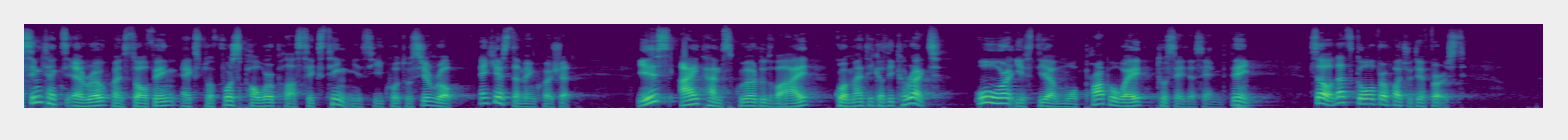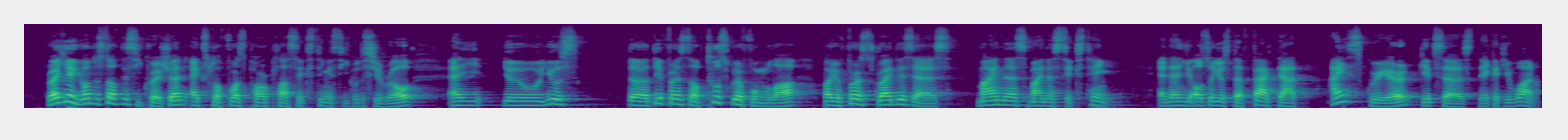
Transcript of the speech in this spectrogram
A syntax error when solving x to the fourth power plus 16 is equal to 0. And here's the main question. Is i times square root of i grammatically correct? Or is there a more proper way to say the same thing? So let's go over what you did first. Right here, you want to solve this equation, x to the fourth power plus 16 is equal to 0. And you use the difference of two square formula, but you first write this as minus minus 16. And then you also use the fact that i squared gives us negative 1.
